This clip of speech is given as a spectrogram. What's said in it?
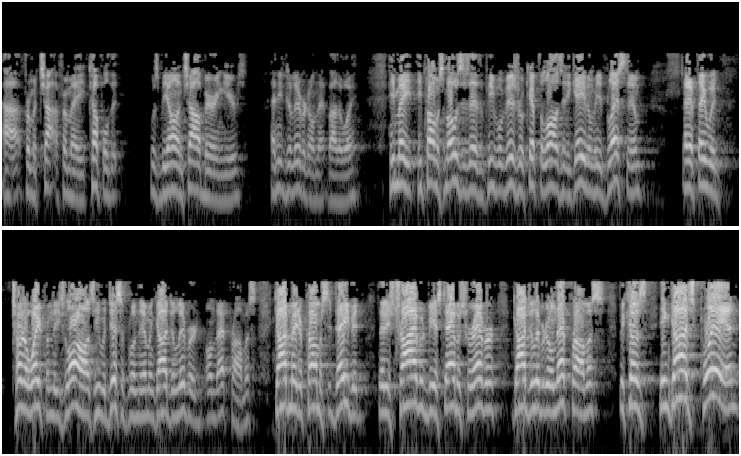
uh, from a chi- from a couple that was beyond childbearing years, and He delivered on that, by the way. He made He promised Moses that if the people of Israel kept the laws that He gave them, He'd bless them, and if they would turn away from these laws, He would discipline them, and God delivered on that promise. God made a promise to David that his tribe would be established forever. God delivered on that promise because in God's plan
